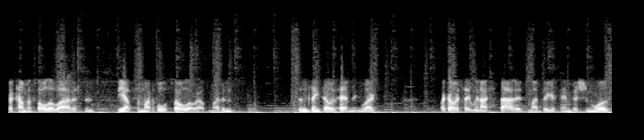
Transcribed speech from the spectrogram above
become a solo artist and be up to my full solo album. I didn't didn't think that was happening. Like, like I would say, when I started, my biggest ambition was.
